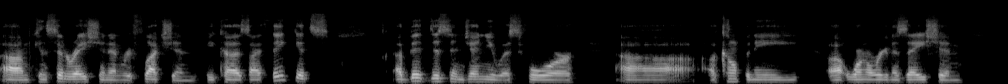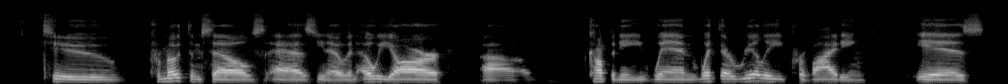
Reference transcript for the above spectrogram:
um, consideration and reflection because I think it's a bit disingenuous for uh, a company uh, or an organization to promote themselves as you know an OER uh, company when what they're really providing is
